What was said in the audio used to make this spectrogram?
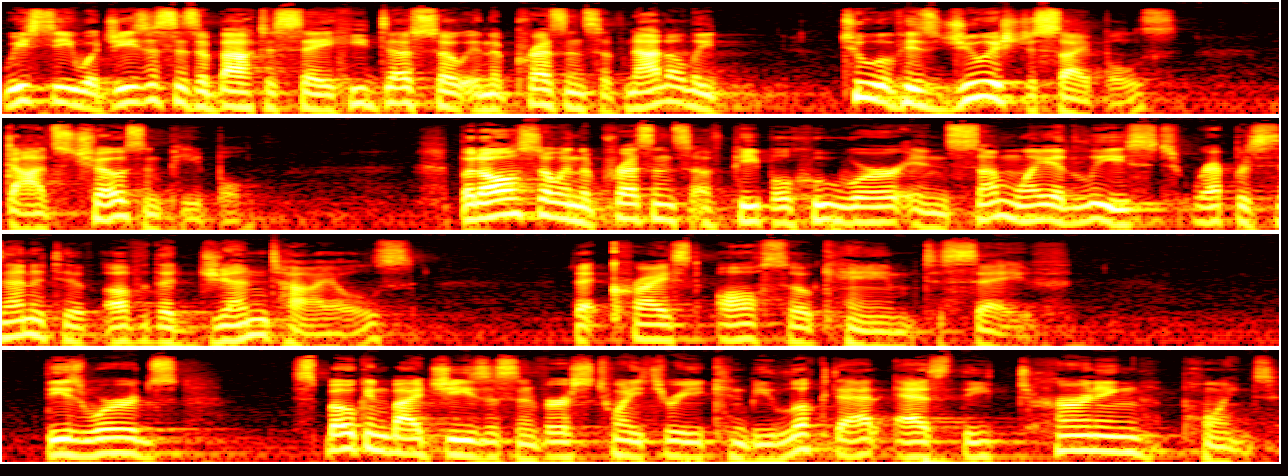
we see what Jesus is about to say, he does so in the presence of not only two of his Jewish disciples, God's chosen people, but also in the presence of people who were, in some way at least, representative of the Gentiles that Christ also came to save. These words spoken by Jesus in verse 23 can be looked at as the turning point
